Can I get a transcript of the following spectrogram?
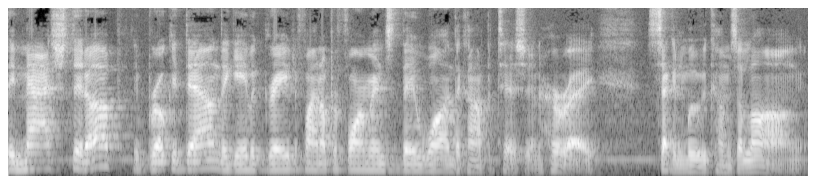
they mashed it up, they broke it down, they gave a great final performance, they won the competition. Hooray! Second movie comes along,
